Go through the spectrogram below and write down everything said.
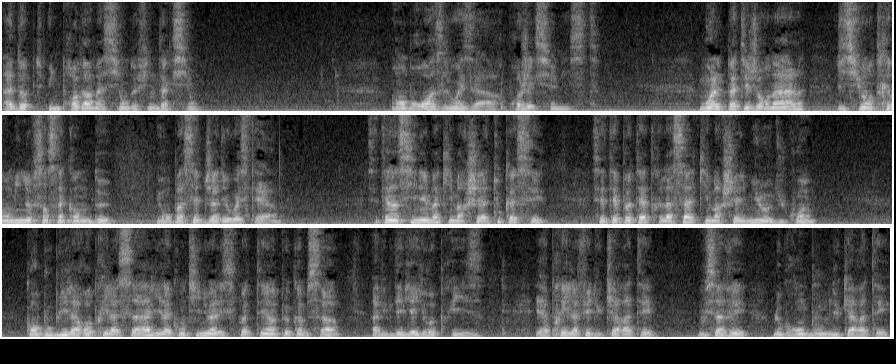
adopte une programmation de films d'action. Ambroise Loisard, projectionniste. Moi, le Pâté Journal, j'y suis entré en 1952, et on passait déjà des westerns. C'était un cinéma qui marchait à tout casser. C'était peut-être la salle qui marchait le mieux du coin. Quand Boubli a repris la salle, il a continué à l'exploiter un peu comme ça, avec des vieilles reprises. Et après, il a fait du karaté. Vous savez, le grand boom du karaté.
